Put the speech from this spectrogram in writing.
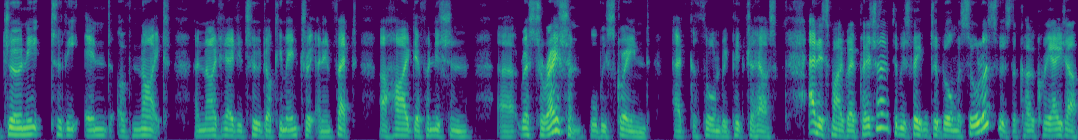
Journey to the End of Night, a 1982 documentary. And in fact, a high definition uh, restoration will be screened at the Thornbury Picture House. And it's my great pleasure to be speaking to Bill Mousoulis, who's the co-creator,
